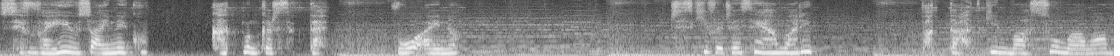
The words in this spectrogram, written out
सिर्फ़ वही उस आईने को खत्म कर सकता है, वो आईना, जिसकी वजह से हमारी बगदाद की मासूम आवाम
